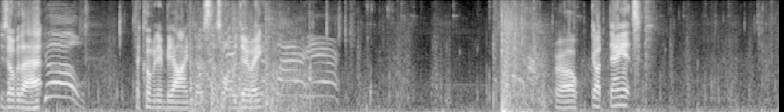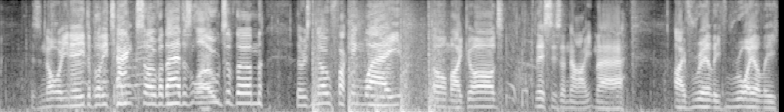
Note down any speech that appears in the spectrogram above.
he's over there. Go! They're coming in behind us, that's what they're doing. Oh, god dang it. This is not what you need, the bloody tanks over there, there's loads of them! There is no fucking way! Oh my god, this is a nightmare. I've really royally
